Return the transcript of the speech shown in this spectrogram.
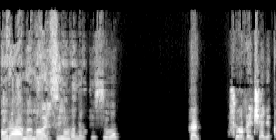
Ура, ми молодці. Вони везло. Так. Силовий челик.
